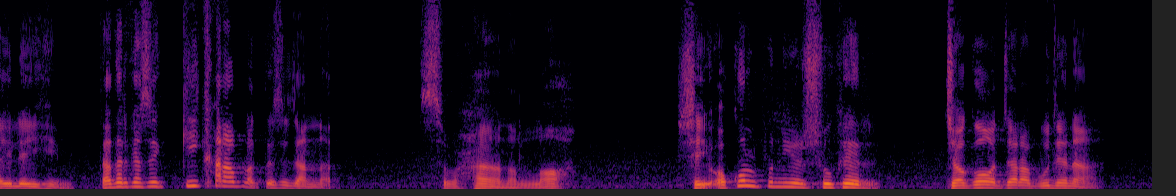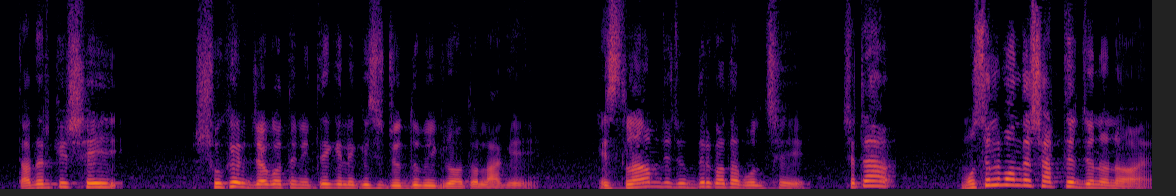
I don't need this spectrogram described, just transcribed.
ইলাইহিম। তাদের কাছে কি খারাপ লাগতেছে জান্নাত? সেই অকল্পনীয় সুখের জগৎ যারা বুঝে না, তাদেরকে সেই সুখের জগতে নিতে গেলে কিছু যুদ্ধ বিগ্রহ তো লাগে। ইসলাম যে যুদ্ধের কথা বলছে, সেটা মুসলমানদের স্বার্থের জন্য নয়,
